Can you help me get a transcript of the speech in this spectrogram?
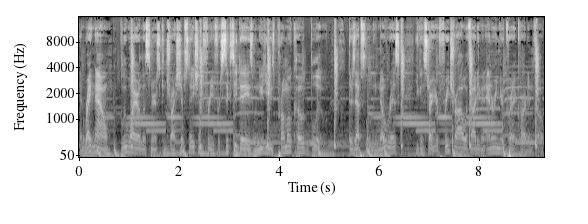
And right now, Blue Wire listeners can try ShipStation free for 60 days when you use promo code BLUE. There's absolutely no risk. You can start your free trial without even entering your credit card info.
